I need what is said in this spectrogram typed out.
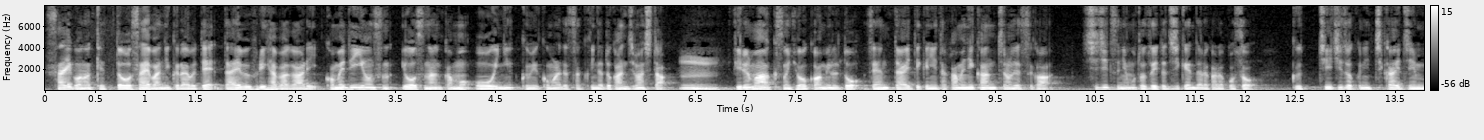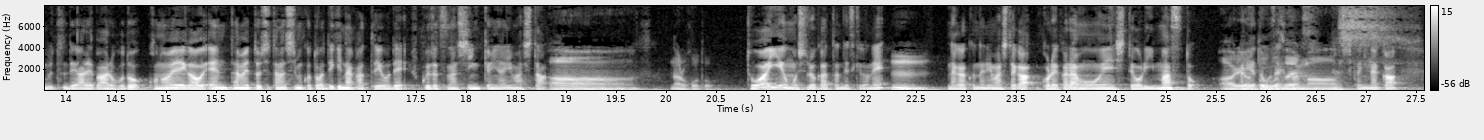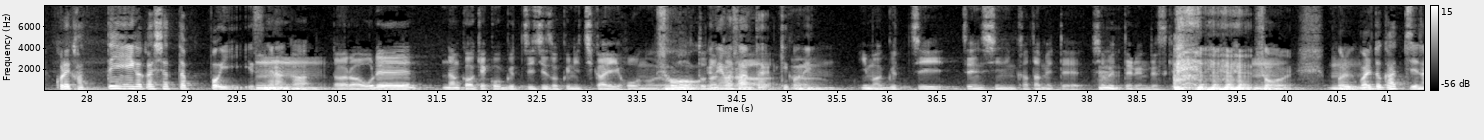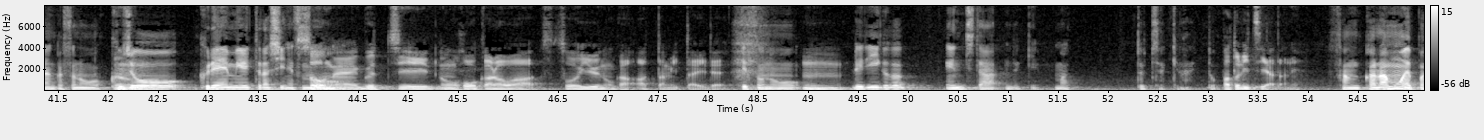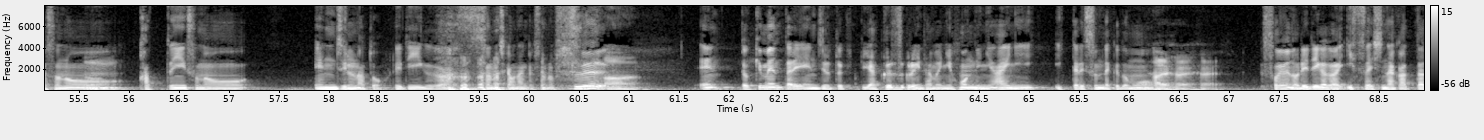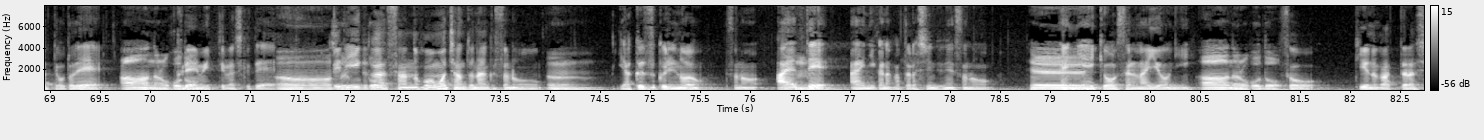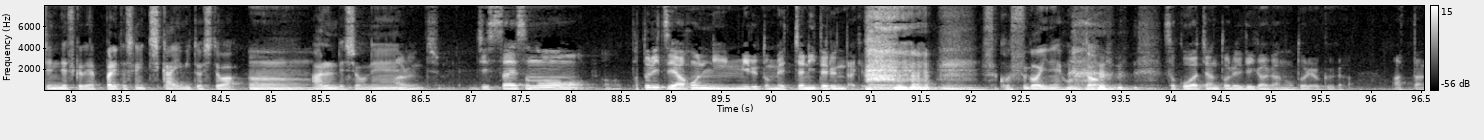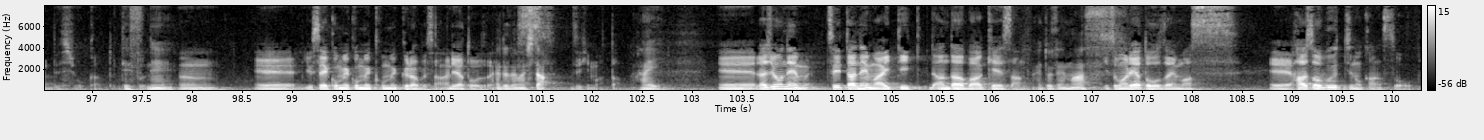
最後の決闘裁判に比べてだいぶ振り幅がありコメディ要素要素なんかも大いに組み込まれた作品だと感じました。うん。フィルマークスの評価を見ると全体的に高めに感じるのですが史実に基づいた事件であるからこそグッチ一族に近い人物であればあるほどこの映画をエンタメとして楽しむことはできなかったようで複雑な心境になりました。ああなるほど。とはいえ面白かったんですけどね、うん。長くなりましたがこれからも応援しておりますと。ありがとうございます。確かになんかこれ勝手に映画化しちゃったっぽいですね、なんか。うだから俺なんかは結構グッチ一族に近い方の人だから米山さんた結構ね。うん。今グッチ全身固めて喋ってるんですけど、ん そう、うん。これ割とガッチでなんかその苦情、クレーム入れてらしいねその。そうね。グッチの方からはそういうのがあったみたいで。でその、うん。レディー・ガが演じたなんだっけ、ま、どっちだっけなえっと。パトリツィアだね。さんからもやっぱその、うん。勝手にその演じるなとレディー・ガがそのしかもなんかその 普通あえんドキュメンタリー演じる時って役作りのために本人に会いに行ったりするんだけどあも、はいはいはい。そういうのをレディー・ガが一切しなかったってことでああなるほど。クレーム言ってるらしくてレディー・ガガさんの方もちゃんとなんかそのうん。役作りのそのあえて会いに行かなかったらしいんでねそのへ変に影え響されないように。ああなるほど。そう。っていうのがあったらしいんですけどやっぱり確かに近い身としてはうん。あるんでしょうね。あるんでしょうね実際そのパトリツィア本人見るとめっちゃ似てるんだけど、うん、そこすごいね本 そこはちゃんとレディー・ガガの努力があったんでしょうかとで。すね。うん。えー、油性米米米クラブさんありがとうございます。ありがとうございました。ぜひまた、当はい。えーラジオネームツイッターネーム IT アンダーバー K さん。ありがとうございます。いつもありがとうございます、えーハウス・オブ・グッチの感想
